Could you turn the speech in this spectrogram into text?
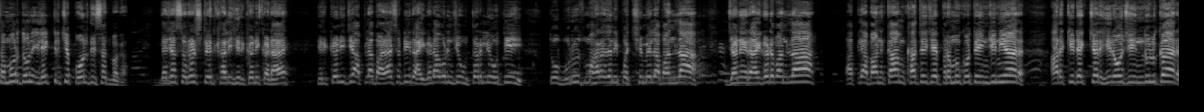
समोर दोन इलेक्ट्रिकचे पोल दिसत बघा. त्याच्या सरळ स्टेट खाली हिरकणी कडा आहे हिरकणी जी आपल्या बाळासाठी रायगडावरून जी उतरली होती तो बुरुज महाराजांनी पश्चिमेला बांधला. ज्याने रायगड बांधला आपल्या बांधकाम खात्याचे प्रमुख होते इंजिनियर आर्किटेक्चर हिरोजी इंदुलकर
